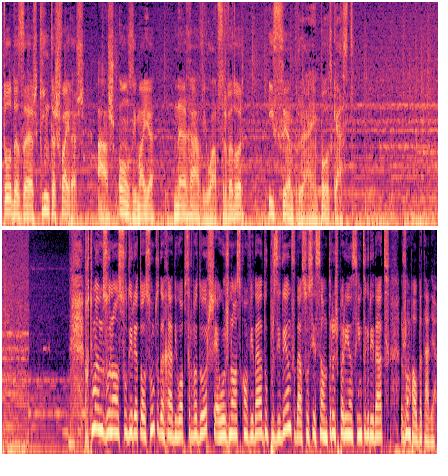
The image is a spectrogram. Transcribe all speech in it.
todas as quintas-feiras, às 11h30, na Rádio Observador e sempre em podcast. Retomamos o nosso direto ao assunto da Rádio Observador. É hoje nosso convidado o presidente da Associação Transparência e Integridade, João Paulo Batalha.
